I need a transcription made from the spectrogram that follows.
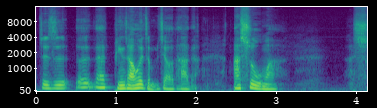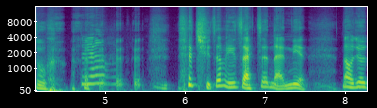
这只呃，那平常会怎么叫它的？阿树吗？树。对呀、啊，取这名字还真难念。那我就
